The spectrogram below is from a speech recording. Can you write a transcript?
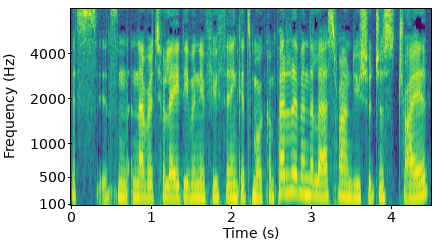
it's it's never too late. Even if you think it's more competitive in the last round, you should just try it.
